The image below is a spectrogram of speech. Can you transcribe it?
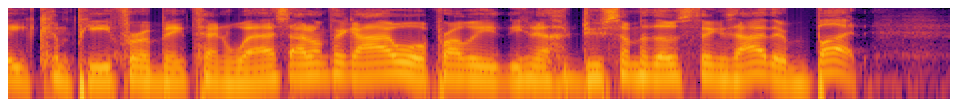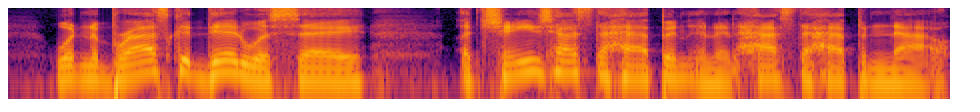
you compete for a Big Ten West. I don't think Iowa will probably you know do some of those things either. But what Nebraska did was say a change has to happen and it has to happen now.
